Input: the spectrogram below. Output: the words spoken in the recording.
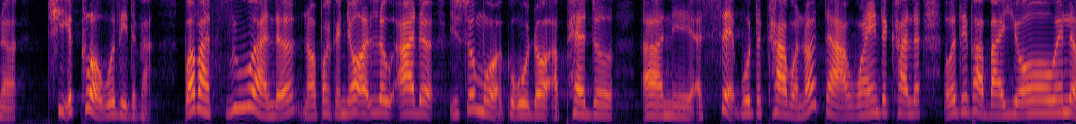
နော်ချီအကလော့ဝိုးတိတပါဘာဘာသူကလည်းနော်ဘာကညောအလောက်အားတဲ့ယူဆမောကိုတော့အပက်ဒယ်အနေအဆက်ဘုတ်တခါပေါ့နော်ဒါဝိုင်းတခါလဲဟိုဒီဖာဘာယောဝဲလဲ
